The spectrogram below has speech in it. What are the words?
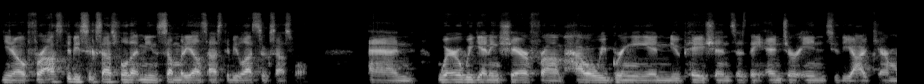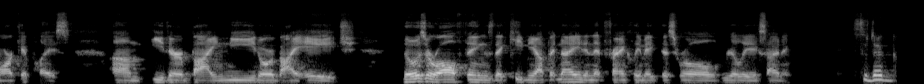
You know for us to be successful that means somebody else has to be less successful. And where are we getting share from? How are we bringing in new patients as they enter into the eye care marketplace um, either by need or by age those are all things that keep me up at night and that frankly make this role really exciting So, Doug,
